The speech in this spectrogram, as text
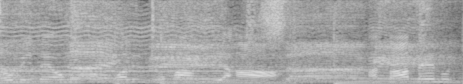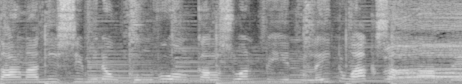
so mi te ong tong kwalin thu phang pia a ata te nun tang na ni siminong khungwuang kal suan leitung hak sam na te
